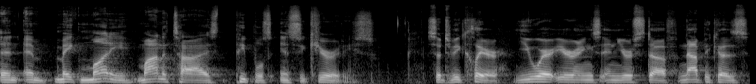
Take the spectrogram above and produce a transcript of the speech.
and and make money monetize people's insecurities. So to be clear, you wear earrings in your stuff not because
